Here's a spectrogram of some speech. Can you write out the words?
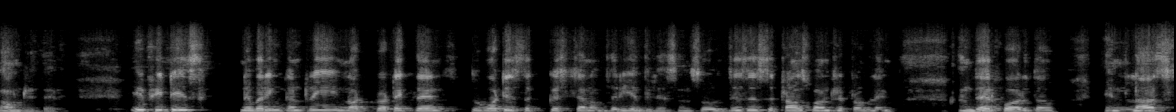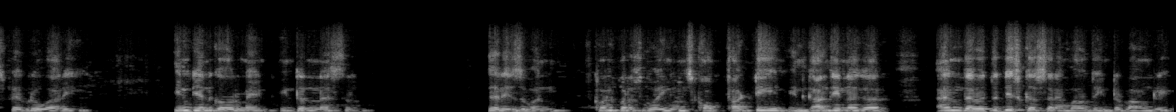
boundary there. If it is neighboring country not protect then what is the question of the rehabilitation? So this is the transboundary problem, and therefore the in last February, Indian government international there is one conference going on COP 13 in Gandhinagar, and there was the discussion about the interboundary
